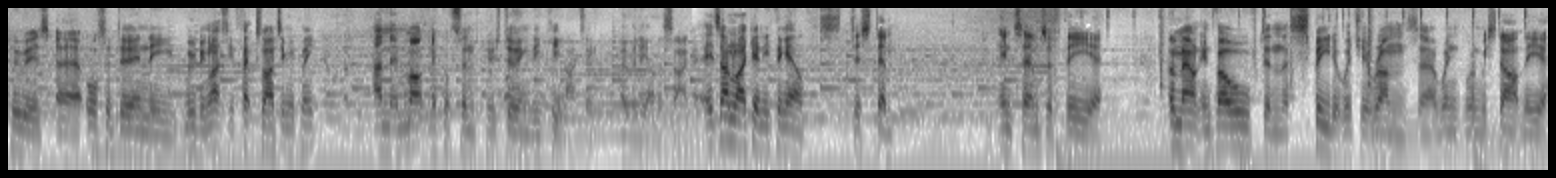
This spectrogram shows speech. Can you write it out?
who is uh, also doing the moving lights, the effects lighting with me, and then Marc Nicholson, who's doing the key lighting over the other side. It's unlike anything else, just um, in terms of the uh, amount involved and the speed at which it runs. Uh, when, when we start the uh,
